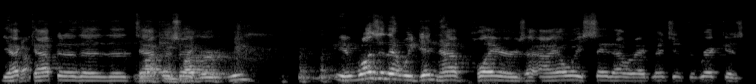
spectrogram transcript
yep, yep. captain of the the Tampa. So we, it wasn't that we didn't have players. I always say that when I mentioned to Rick is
